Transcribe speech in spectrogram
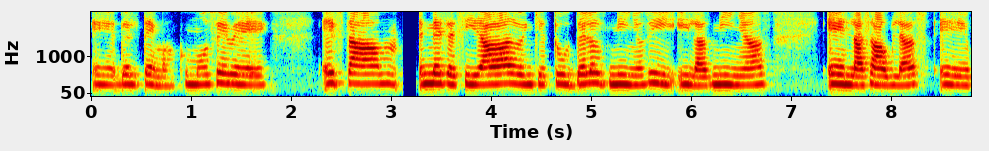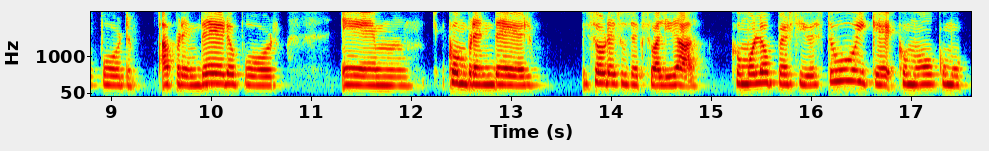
eh, del tema, cómo se ve esta mm, necesidad o inquietud de los niños y, las niñas en las aulas eh, por aprender o por em, comprender sobre su sexualidad. ¿Cómo lo percibes tú y qué, cómo, cómo,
